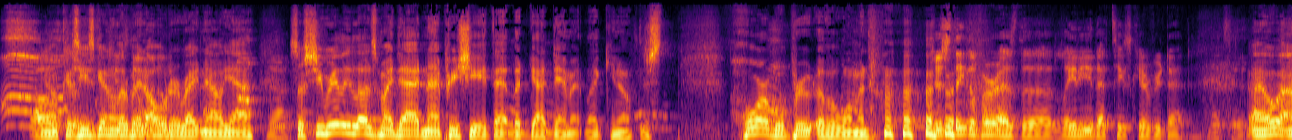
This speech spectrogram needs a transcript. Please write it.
Oh, You know, because so he's getting a little bit older him? right now. Yeah. Yeah. So she really loves my dad, and I appreciate that. But god damn it, like you know, just horrible brute of a woman. Just think of her as the lady that takes care of your dad. That's it. I, I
